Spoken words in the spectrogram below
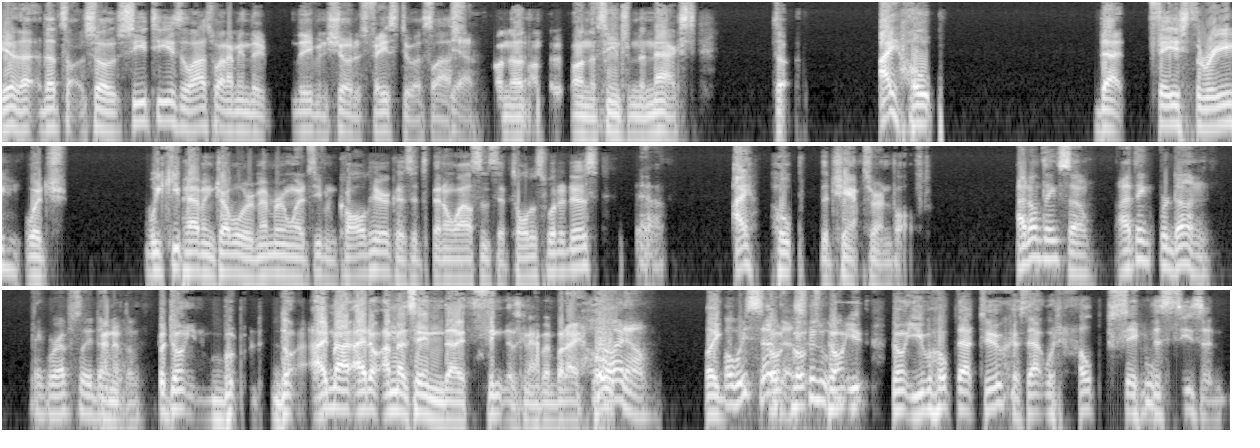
Yeah, that, that's all. so. CT is the last one. I mean, they they even showed his face to us last Yeah. on the, on the on the scenes from the next. So, I hope that phase three, which we keep having trouble remembering what it's even called here because it's been a while since they've told us what it is. Yeah. I hope the champs are involved. I don't think so. I think we're done. I think we're absolutely done with them. But don't, but don't I'm not I don't I'm not saying that I think that's gonna happen, but I hope Oh, I know. like Oh, we said don't, this. don't, don't you don't you hope that too? Because that would help save the season.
